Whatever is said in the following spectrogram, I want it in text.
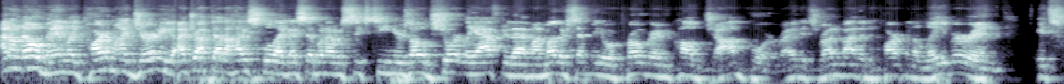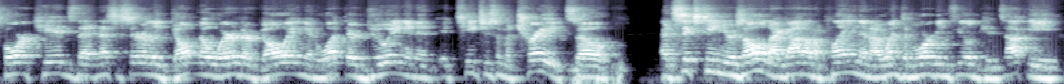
I don't know, man. Like, part of my journey, I dropped out of high school, like I said, when I was 16 years old. Shortly after that, my mother sent me to a program called Job Corps, right? It's run by the Department of Labor and it's for kids that necessarily don't know where they're going and what they're doing, and it, it teaches them a trade. So at 16 years old, I got on a plane and I went to Morganfield, Kentucky,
